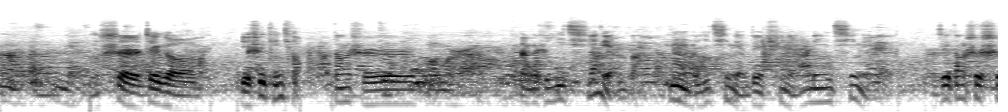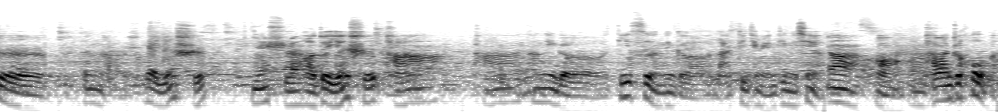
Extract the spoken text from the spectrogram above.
嗯。嗯是这个也是挺巧，当时大概是一七年吧，嗯。一七年对，去年二零一七年，我记得当时是在哪儿？是在岩石。岩石。啊，对，岩石爬爬他那个第一次那个来地勤园定的线。啊。哦，爬完之后吧，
